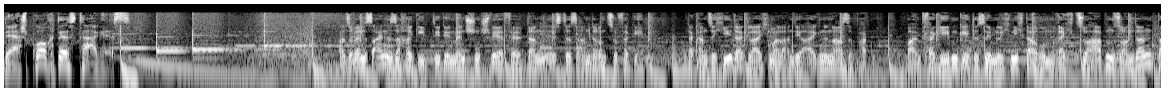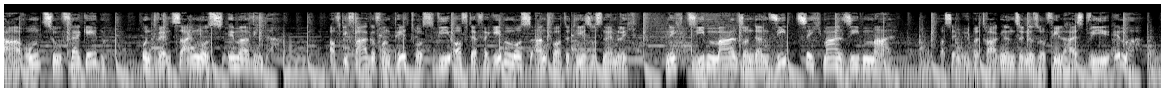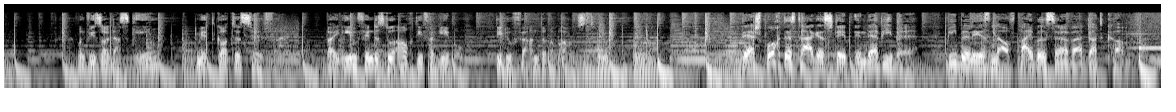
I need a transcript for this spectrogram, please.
Der Spruch des Tages. Also wenn es eine Sache gibt, die den Menschen schwerfällt, dann ist es anderen zu vergeben. Da kann sich jeder gleich mal an die eigene Nase packen. Beim Vergeben geht es nämlich nicht darum, Recht zu haben, sondern darum zu vergeben. Und wenn's sein muss, immer wieder. Auf die Frage von Petrus, wie oft er vergeben muss, antwortet Jesus nämlich nicht siebenmal, sondern siebzigmal siebenmal. Was im übertragenen Sinne so viel heißt wie immer. Und wie soll das gehen? Mit Gottes Hilfe. Bei ihm findest du auch die Vergebung, die du für andere brauchst. Der Spruch des Tages steht in der Bibel. Bibellesen auf bibleserver.com.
